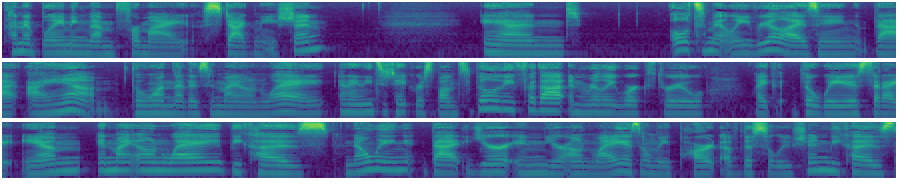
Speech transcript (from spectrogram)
kind of blaming them for my stagnation. And ultimately realizing that I am the one that is in my own way and I need to take responsibility for that and really work through like the ways that I am in my own way because knowing that you're in your own way is only part of the solution because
